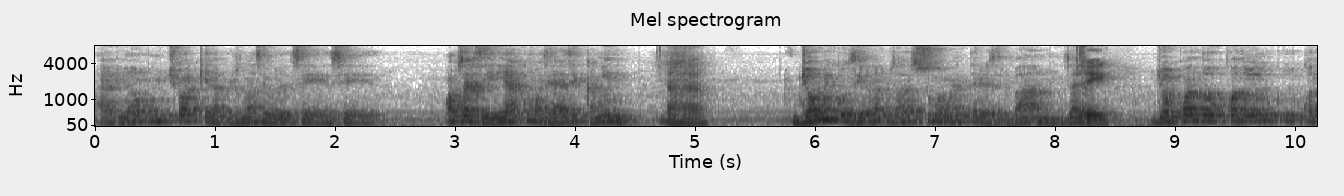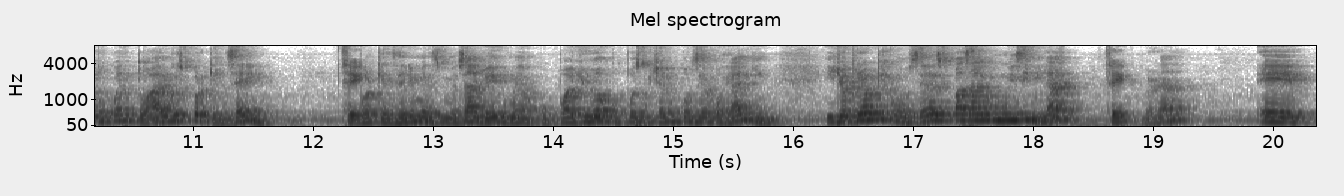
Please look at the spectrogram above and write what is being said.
ayuda mucho a que la persona se, se, se vamos a ver, se dirija como hacia ese camino. Ajá. Yo me considero una persona sumamente reservada. O sea, Sí. Yo cuando, cuando, cuando cuento algo es porque en serio. Sí. Porque en serio, me, me- o sea, yo digo, me ocupo ayuda, ocupo escuchar un consejo de alguien. Y yo creo que con ustedes pasa algo muy similar, Sí. ¿verdad? Eh,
